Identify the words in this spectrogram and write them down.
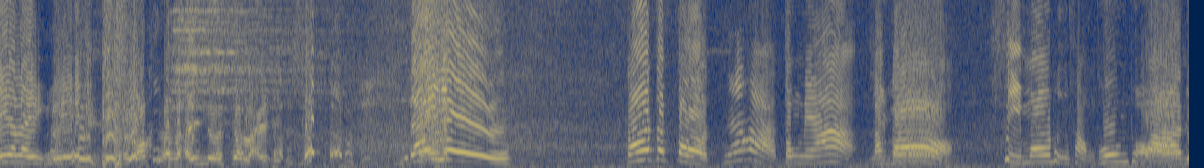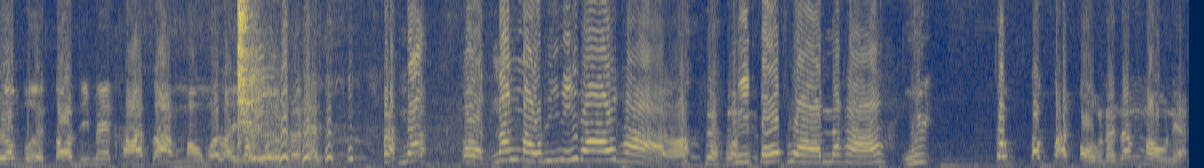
ด์อะไรอย่างงี้ล็อกสไลด์เนินสไลด์ได้อยู่ ก็จะเปิดเนี่ยค่ะ ตรงเนี้ยแล้วก็กี่โมงสี่โมงถึงสองทุ่มทุกอ๋อวันเพื่อเปิดตอนที่แม่ค้าสั่งเมาเมื่อไหร่ก็เปิดแล้วเนี่ยมาเปิดนั่งเมาที่นี่ได้ค่ะ อ๋อ มีโต๊ะพร้อมนะคะ อุ้ยต้องต้องตัดออกนะนั่งเมาเนี่ย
